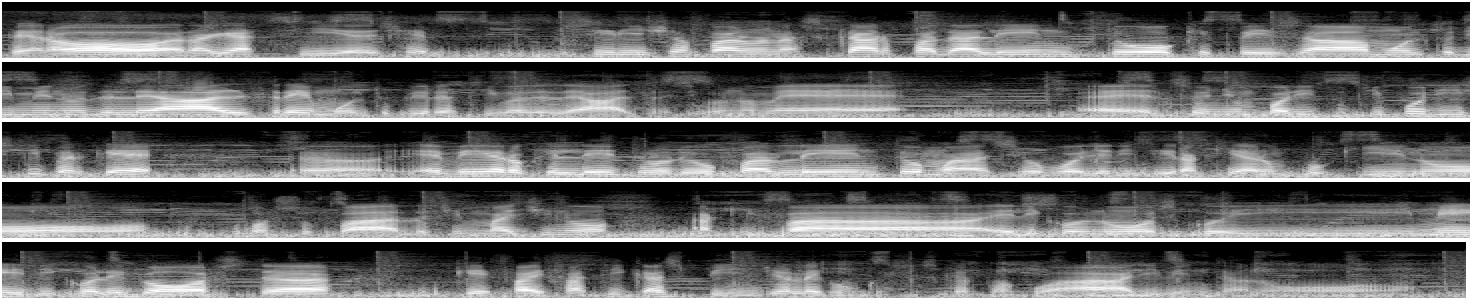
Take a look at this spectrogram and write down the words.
Però ragazzi eh, cioè, si riesce a fare una scarpa da lento che pesa molto di meno delle altre e molto più reattiva delle altre. Secondo me è il sogno un po' di tutti i podisti perché eh, è vero che il lento lo devo fare lento ma se ho voglia di tiracchiare un pochino posso farlo. Cioè, immagino a chi fa, e li conosco, i medico, le ghost che fai fatica a spingerle con questa scarpa qua diventano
